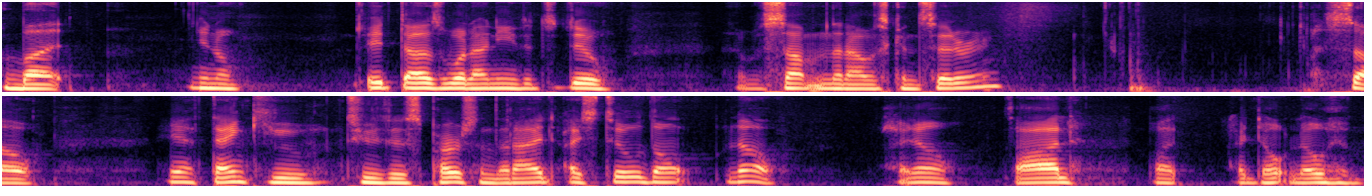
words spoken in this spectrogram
but, you know, it does what I needed to do. It was something that I was considering. So, yeah, thank you to this person that I, I still don't know. I know it's odd, but I don't know him.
